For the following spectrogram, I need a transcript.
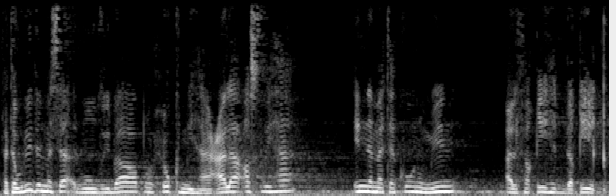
فتوليد المسائل وانضباط حكمها على أصلها إنما تكون من الفقيه الدقيق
